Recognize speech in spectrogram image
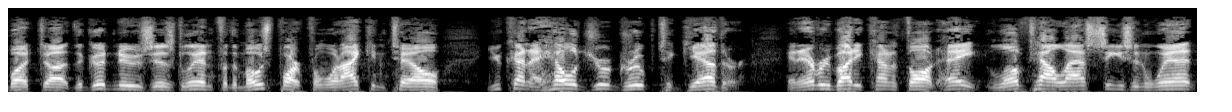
But uh, the good news is, Glenn, for the most part, from what I can tell, you kind of held your group together, and everybody kind of thought, "Hey, loved how last season went.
